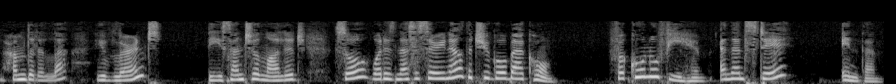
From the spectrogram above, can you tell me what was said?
Alhamdulillah. You've learned the essential knowledge. So what is necessary now? That you go back home. فَكُونُوا فِيهِمْ And then stay in them.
